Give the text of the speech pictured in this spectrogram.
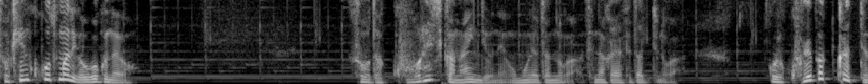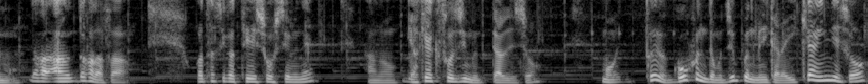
そう、肩甲骨周りが動くのよ。そうだ、これしかないんだよね。思い当たるのが。背中痩せたっていうのが。これ、こればっかやってんの？だから、あだからさ、私が提唱してるね、あの、やけくそジムってあるでしょ？もう、とにかく5分でも10分でもいいから行きゃいいんでしょ？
